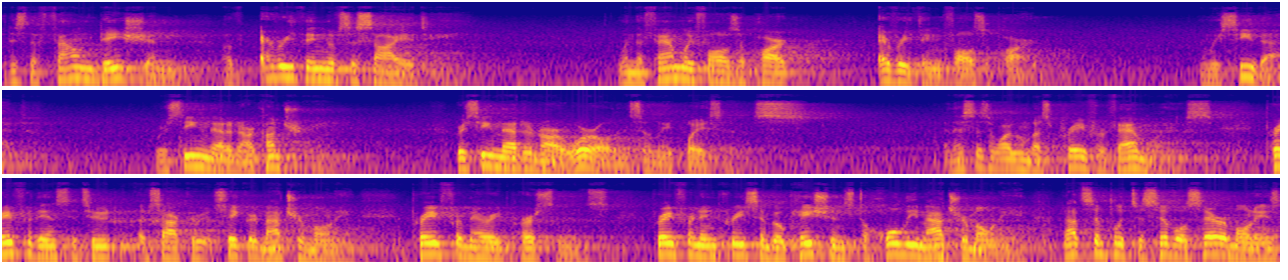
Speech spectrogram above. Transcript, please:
It is the foundation of everything of society. When the family falls apart, everything falls apart. And we see that. We're seeing that in our country. We're seeing that in our world in so many places. And this is why we must pray for families. Pray for the Institute of Sacred Matrimony. Pray for married persons. Pray for an increase in vocations to holy matrimony, not simply to civil ceremonies,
